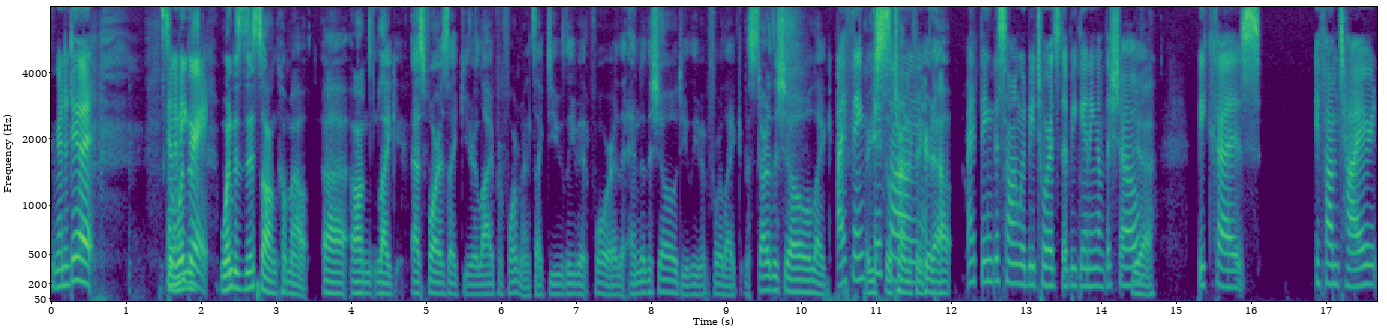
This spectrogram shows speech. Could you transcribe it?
we're going to do it. It's So going to be does- great. When does this song come out? Uh, on like as far as like your live performance, like do you leave it for the end of the show? Do you leave it for like the start of the show? Like, I think are you still song trying to figure it out? I think the song would be towards the beginning of the show. Yeah. because if I'm tired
